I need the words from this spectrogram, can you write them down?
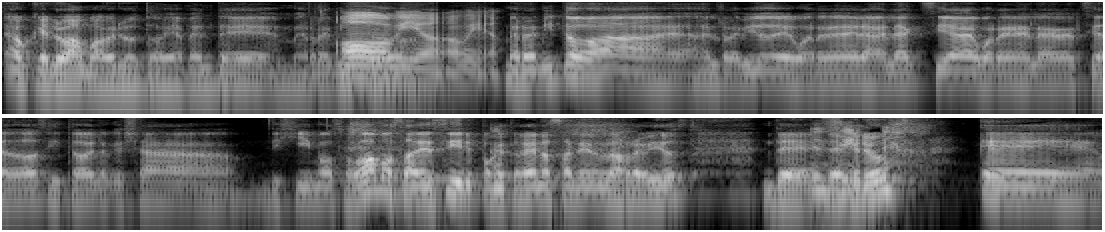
aunque lo amo a Groot, obviamente. Me remito, obvio, obvio. Me remito al review de Guardián de la Galaxia, Guardián de la Galaxia 2 y todo lo que ya dijimos, o vamos a decir, porque todavía no salieron los reviews de, de Groot. Eh,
